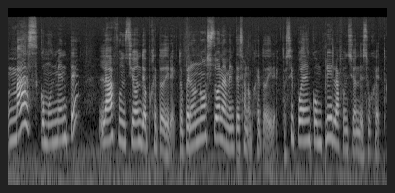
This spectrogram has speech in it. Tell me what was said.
más comúnmente la función de objeto directo, pero no solamente son objeto directo, sí pueden cumplir la función de sujeto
